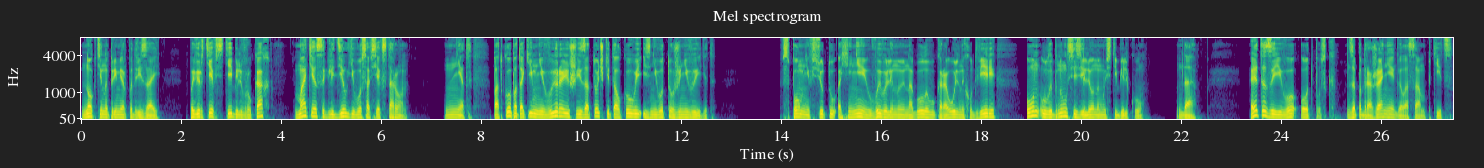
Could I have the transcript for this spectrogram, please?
Ногти, например, подрезай. Повертев стебель в руках, Матиас оглядел его со всех сторон. Нет, подкопа таким не выроешь, и заточки толковой из него тоже не выйдет. Вспомнив всю ту ахинею, вываленную на голову караульных у двери, он улыбнулся зеленому стебельку. Да, это за его отпуск, за подражание голосам птиц.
